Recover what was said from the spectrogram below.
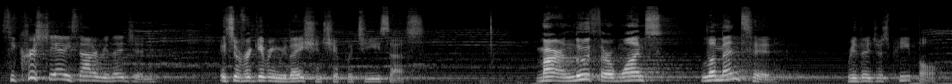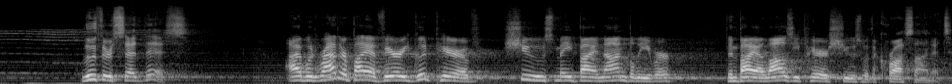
See, Christianity's not a religion, it's a forgiving relationship with Jesus. Martin Luther once lamented religious people. Luther said this I would rather buy a very good pair of shoes made by a non believer than buy a lousy pair of shoes with a cross on it,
